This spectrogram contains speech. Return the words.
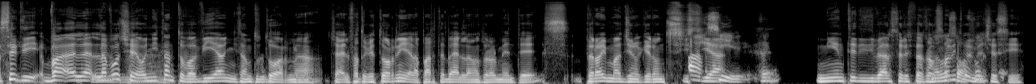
Senti, va- la, la voce Mm, ogni tanto va via, ogni tanto torna. Cioè, il fatto che torni è la parte bella, naturalmente. S- però immagino che non ci Ah, sia sì, eh, niente di diverso rispetto al solito, so, invece forse- sì.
